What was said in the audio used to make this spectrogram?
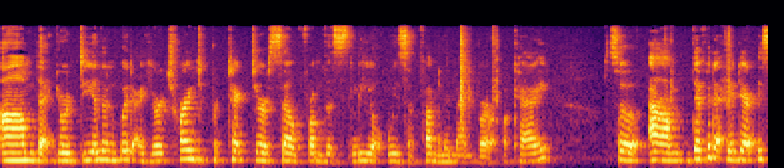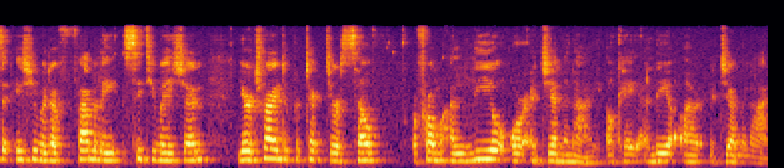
um, that you're dealing with and you're trying to protect yourself from this Leo who is a family member okay so um, definitely there is an issue with a family situation. You're trying to protect yourself from a Leo or a Gemini. Okay, a Leo or a Gemini.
